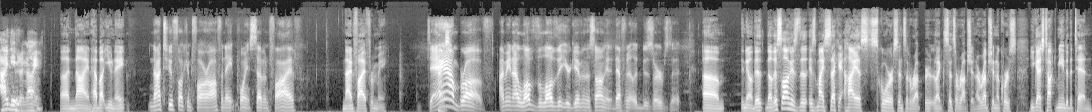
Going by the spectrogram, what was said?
I gave it a nine. uh nine how about you nate Not too fucking far off, an 8.75. nine five from me Damn, bruv. I mean, I love the love that you're giving the song. It definitely deserves it. um you know this no this song is the is my second highest score since erupt or like since eruption eruption of course you guys talked me into the 10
